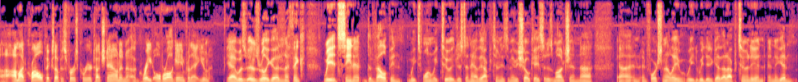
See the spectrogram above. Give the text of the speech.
Uh, Ahmad Crowell picks up his first career touchdown and a great overall game for that unit. Yeah, it was it was really good, and I think we had seen it developing weeks one, week two. It just didn't have the opportunities to maybe showcase it as much, and uh, uh, and, and, fortunately, we we did get that opportunity. And, and again,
